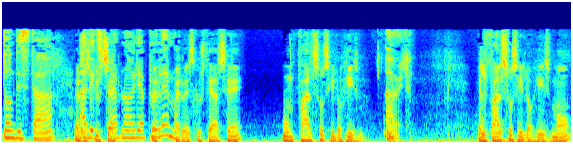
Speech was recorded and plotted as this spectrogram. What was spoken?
donde está Pero es que Alex usted- Char no habría problema. pero es que usted hace un falso silogismo. A ver, El falso silogismo,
